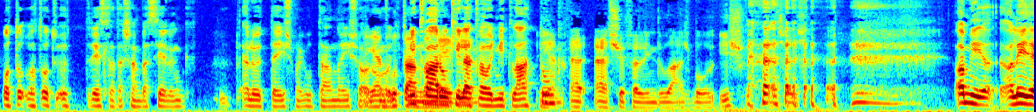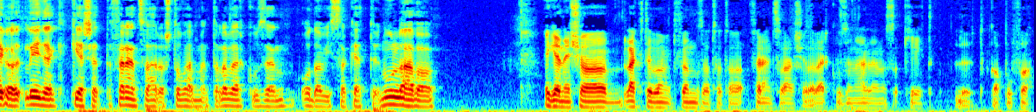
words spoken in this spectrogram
ott, ott, ott, ott részletesen beszélünk előtte is, meg utána is arról, Igen, hogy utána mit várunk, még, illetve hogy mit láttunk. Igen, e- első felindulásból is. Ami a lényeg, a lényeg kiesett a Ferencváros, tovább ment a Leverkusen, oda-vissza 2-0-val. Igen, és a legtöbb, amit felmutathat a Ferencváros a Leverkusen ellen, az a két lőtt kapufa.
